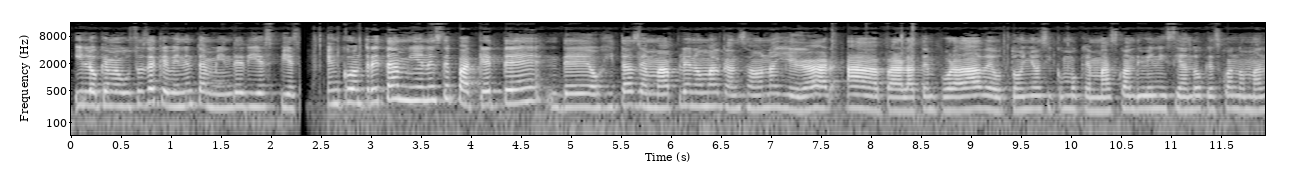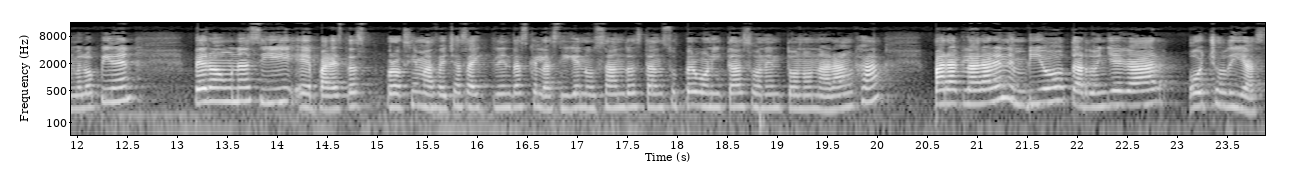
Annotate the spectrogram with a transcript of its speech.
Y lo que me gustó es de que vienen también de 10 piezas. Encontré también este paquete de hojitas de maple, no me alcanzaron a llegar para la temporada de otoño, así como que más cuando iba iniciando, que es cuando más me lo piden. Pero aún así, eh, para estas próximas fechas hay clientas que las siguen usando, están súper bonitas, son en tono naranja. Para aclarar el envío tardó en llegar 8 días,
